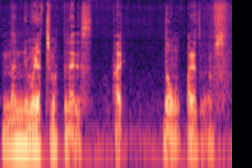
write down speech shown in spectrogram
何にもやっちまってないです。はい。どうもありがとうございました。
